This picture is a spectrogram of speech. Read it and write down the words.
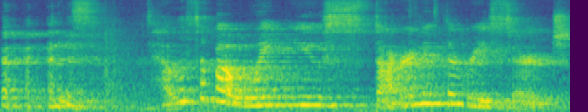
Tell us about when you started the research.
